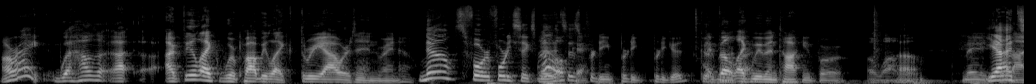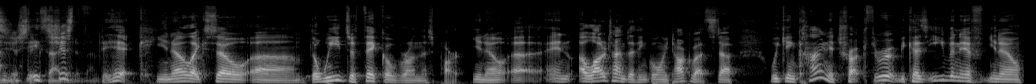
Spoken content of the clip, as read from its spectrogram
All right. Well, how's I, I feel like we're probably like three hours in right now. No, it's for 46 Oh, minutes. okay. It's pretty, pretty, pretty good. good I felt like time. we've been talking for a while. Um, Maybe yeah, 'cause it's I'm just it's just about it. thick, you know. Like so, um, the weeds are thick over on this part, you know. Uh, and a lot of times, I think when we talk about stuff, we can kind of truck through it because even if you know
